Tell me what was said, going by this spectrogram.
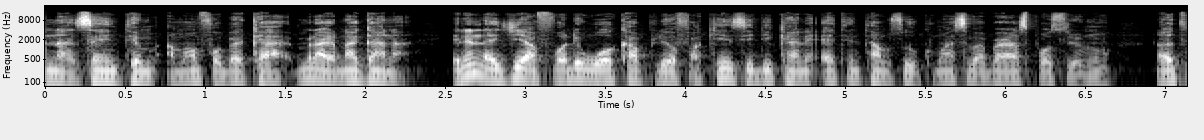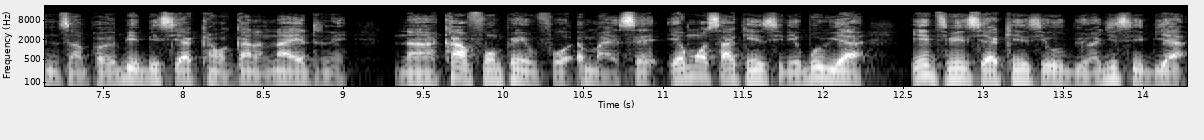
ne nansa ntam amanfoɔ bɛka. Mmerɛ na ghana yɛne nigeriafoɔ de world cup playoff akansi di kan ɛtentam so kumase babara sports stadium no na wotim sampa baabi a ɛbɛsi aka wɔ ghana na ayɛ dene na kaafoɔ mpanyimfoɔ ma sɛ yɛmmɔ saa akansi no ɛbɔ wie a yɛntumi nsi akansi wɔ bio. Agye sɛ bi a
